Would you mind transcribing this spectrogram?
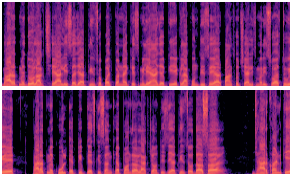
भारत में दो लाख छियालीस हज़ार तीन सौ पचपन नए केस मिले हैं, जबकि एक लाख उनतीस हज़ार पाँच सौ छियालीस मरीज़ स्वस्थ हुए। भारत में कुल एक्टिव केस की संख्या पंद्रह लाख चौंतीस हज़ार तीन सौ दस है। झारखंड के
